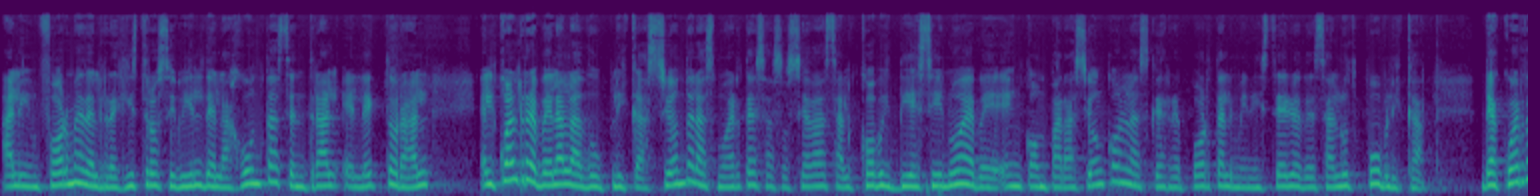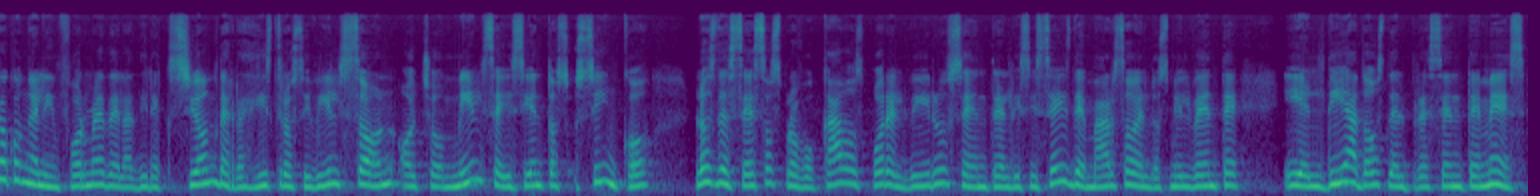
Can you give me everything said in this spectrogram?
al informe del registro civil de la Junta Central Electoral, el cual revela la duplicación de las muertes asociadas al COVID-19 en comparación con las que reporta el Ministerio de Salud Pública. De acuerdo con el informe de la Dirección de Registro Civil, son 8.605 los decesos provocados por el virus entre el 16 de marzo del 2020 y el día 2 del presente mes,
